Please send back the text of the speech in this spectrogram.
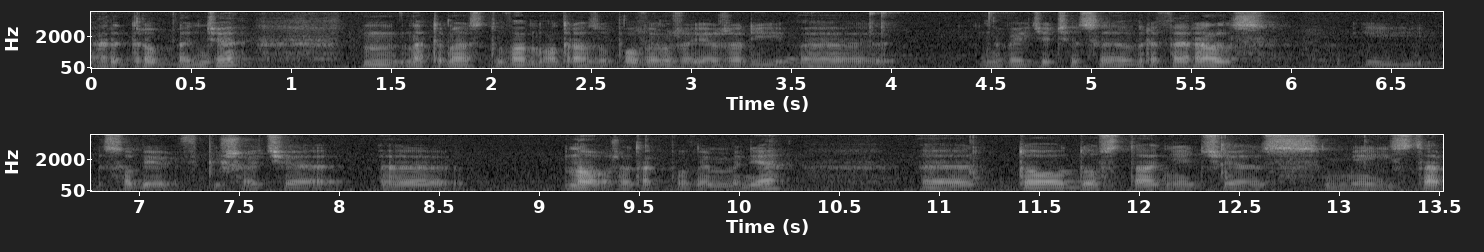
e, airdrop będzie, Mm, natomiast tu Wam od razu powiem, że jeżeli e, wejdziecie sobie w referrals i sobie wpiszecie, e, no, że tak powiem mnie, e, to dostaniecie z miejsca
